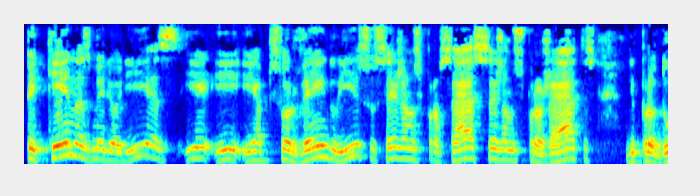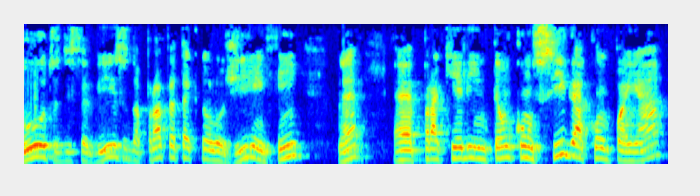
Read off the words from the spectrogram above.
pequenas melhorias e, e, e, absorvendo isso, seja nos processos, seja nos projetos de produtos, de serviços, da própria tecnologia, enfim, né, é, para que ele então consiga acompanhar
